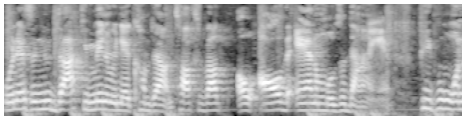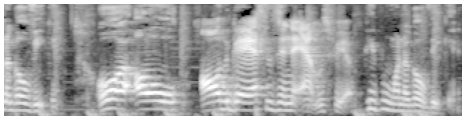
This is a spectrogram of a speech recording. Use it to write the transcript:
when there's a new documentary that comes out and talks about, oh, all the animals are dying. People want to go vegan. Or, oh, all the gases in the atmosphere. People want to go vegan.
